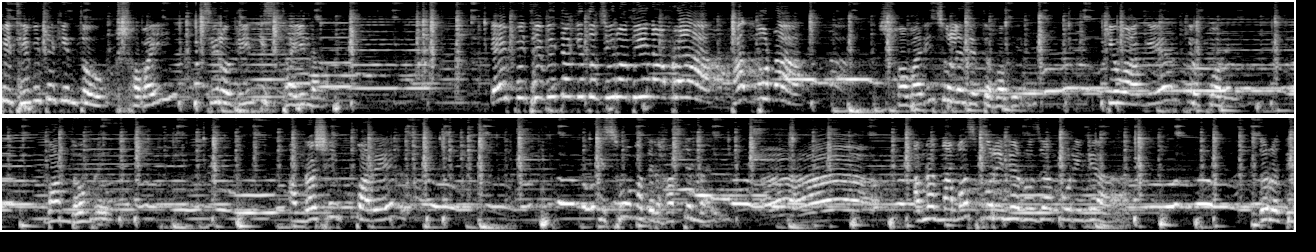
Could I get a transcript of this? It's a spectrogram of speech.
পৃথিবীতে কিন্তু সবাই চিরদিন স্থায়ী না। এই পৃথিবীতে কিন্তু চিরদিন আমরা থাকব না। সবারই চলে যেতে হবে। কেউ আগে আর কেউ পরে। বান্ধব আমরা সেই পারে। কিছু আমাদের হাতে নাই। আমরা নামাজ পড়ি না, রোজা করি না। দরদি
